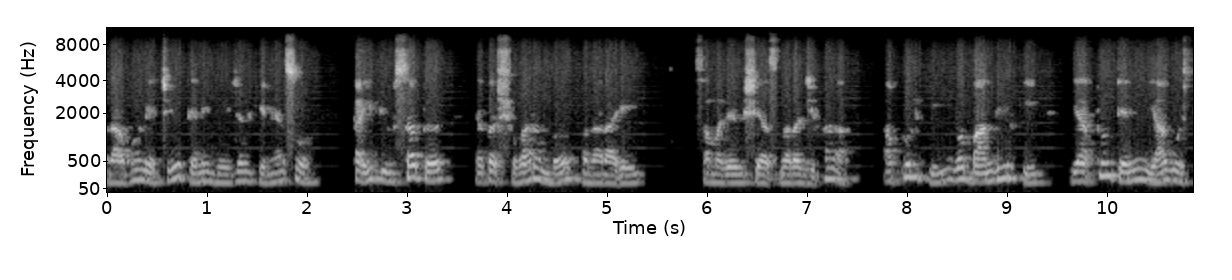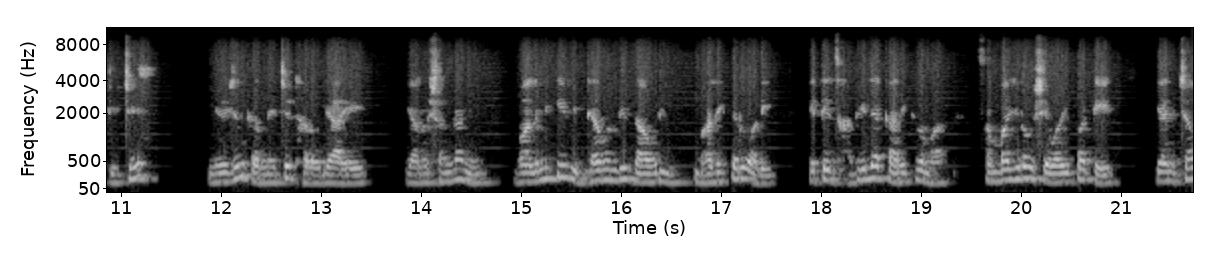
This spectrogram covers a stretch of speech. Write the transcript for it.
राबवण्याचे त्यांनी नियोजन केले असून काही दिवसातच त्याचा शुभारंभ होणार आहे. समाजाविषयी असणारा जिव्हाळा आपुलकी व बांधिलकी यातून त्यांनी या गोष्टीचे नियोजन करण्याचे ठरवले आहे. या अनुषंगाने वाल्मिकी विद्यामंदिर दावरी भालेकरवाडी येथे झालेल्या कार्यक्रमात संभाजीराव शेवाळी पाटील यांच्या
